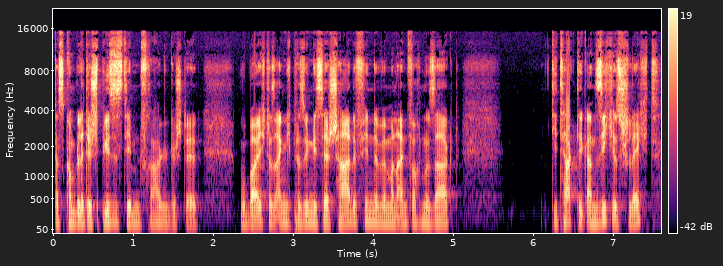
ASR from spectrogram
das komplette Spielsystem in Frage gestellt. Wobei ich das eigentlich persönlich sehr schade finde, wenn man einfach nur sagt, die Taktik an sich ist schlecht,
